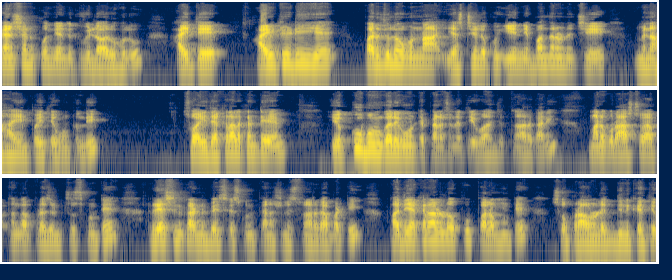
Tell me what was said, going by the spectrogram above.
పెన్షన్ పొందేందుకు వీళ్ళు అర్హులు. అయితే ఐటీడీఏ పరిధిలో ఉన్న ఎస్టీలకు ఈ నిబంధన నుంచి మినహాయింపు అయితే ఉంటుంది. సో ఐదు ఎకరాల కంటే ఎక్కువ భూమి కలిగి ఉంటే పెన్షన్ అయితే ఇవ్వాలని చెప్తున్నారు. కానీ మనకు రాష్ట్ర వ్యాప్తంగా ప్రజెంట్ చూసుకుంటే రేషన్ కార్డుని బేస్ చేసుకుని పెన్షన్ ఇస్తున్నారు కాబట్టి పది ఎకరాల లోపు పొలం ఉంటే సో ప్రాబ్లం లేదు. దీనికైతే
